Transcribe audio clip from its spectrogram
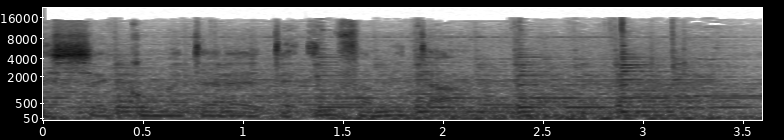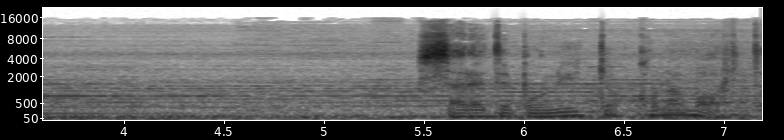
E se commetterete infamità sarete punito con la morte.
